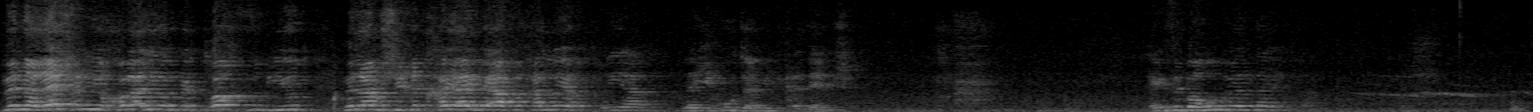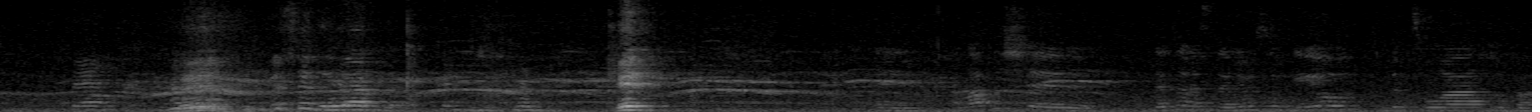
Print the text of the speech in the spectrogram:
ונראה שאני יכולה להיות בתוך זוגיות ולהמשיך את חיי ואף אחד לא יפריע לייעוד המתקדם שלי. האם זה ברור ילדיי? בסדר, לאט לאט. כן. אמרת שבעצם מסיימים זוגיות בצורה טובה.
